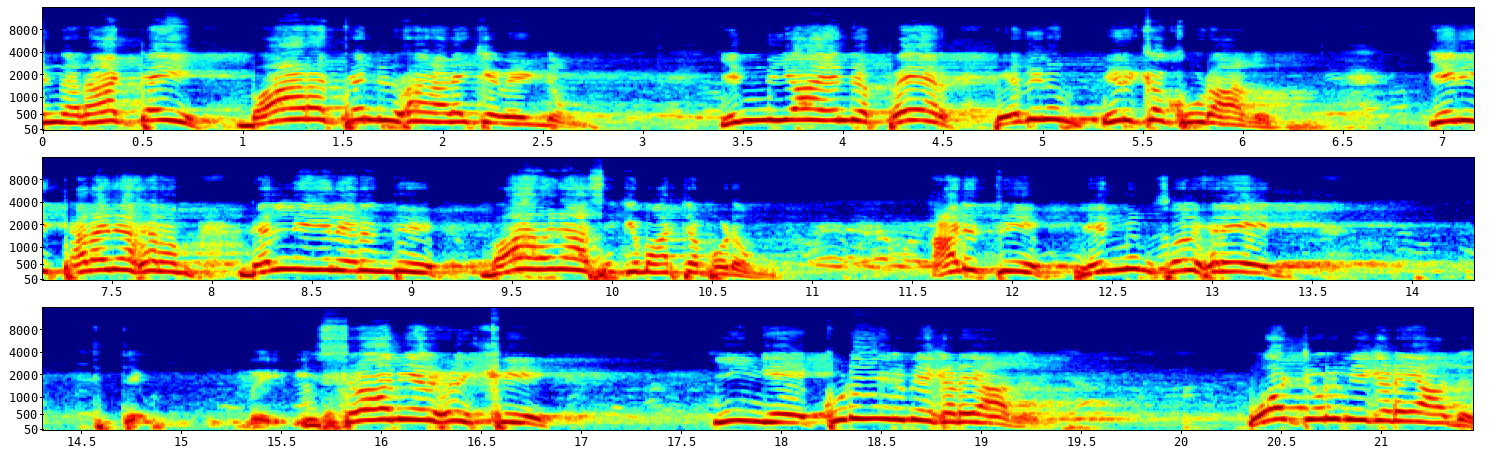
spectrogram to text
இந்த நாட்டை பாரத் என்று தான் அழைக்க வேண்டும். இந்தியா என்ற பெயர் எதிலும் இருக்கக்கூடாது. இனி தலைநகரம் டெல்லியிலிருந்து வாரணாசிக்கு மாற்றப்படும். அடுத்து இன்னும் சொல்கிறேன். இஸ்லாமியர்களுக்கு இங்கே குடியுரிமை கிடையாது. ஓட்டுரிமை கிடையாது.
